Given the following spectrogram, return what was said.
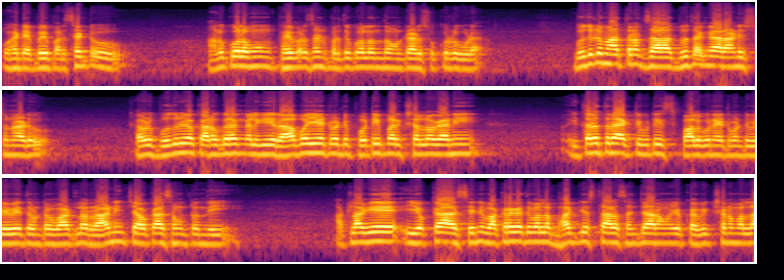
ఒక డెబ్బై పర్సెంట్ అనుకూలము ముప్పై పర్సెంట్ ప్రతికూలంతో ఉంటాడు శుక్రుడు కూడా. బుధుడు మాత్రం చాలా అద్భుతంగా రాణిస్తున్నాడు. కాబట్టి బుధుడు యొక్క అనుగ్రహం కలిగి రాబోయేటువంటి పోటీ పరీక్షల్లో కానీ ఇతరతర యాక్టివిటీస్ పాల్గొనేటువంటివి ఏవైతే ఉంటాయో వాటిలో రాణించే అవకాశం ఉంటుంది. అట్లాగే ఈ యొక్క శని వక్రగతి వల్ల భాగ్యస్థాన సంచారం యొక్క వీక్షణ వల్ల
